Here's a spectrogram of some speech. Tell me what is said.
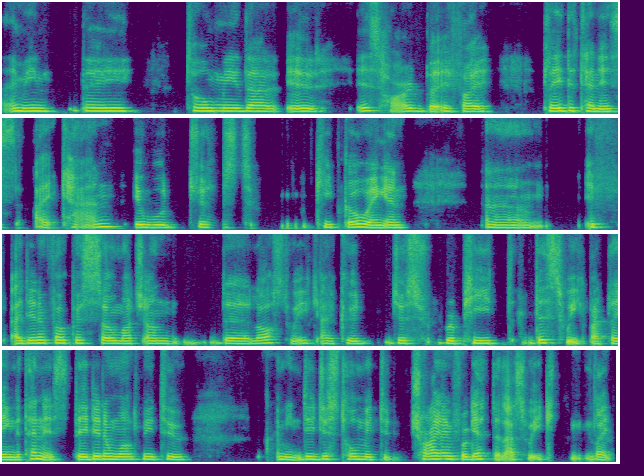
I mean, they told me that it is hard, but if I play the tennis I can, it would just keep going. And um, if I didn't focus so much on the last week, I could just repeat this week by playing the tennis. They didn't want me to, I mean, they just told me to try and forget the last week. Like,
